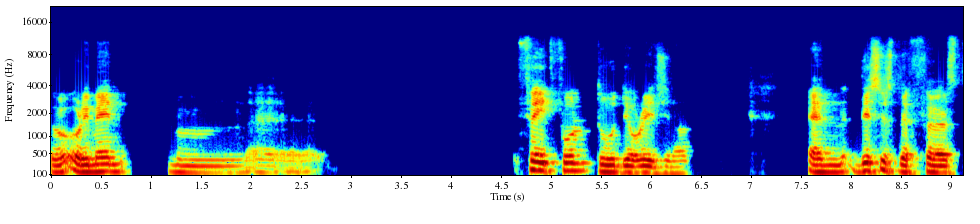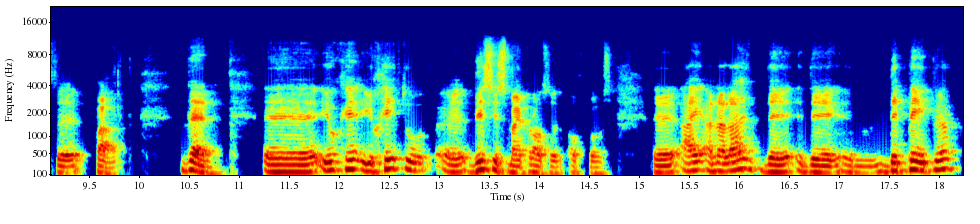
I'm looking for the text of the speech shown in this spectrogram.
remain um, uh, faithful to the original. And this is the first uh, part. Then uh, you, you have to, this is my process, of course. I analyze the, the, um, the paper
